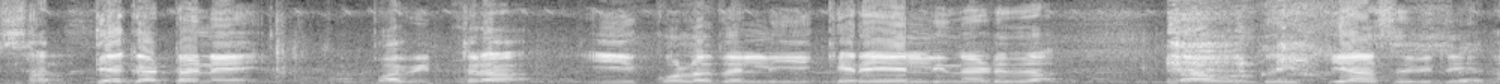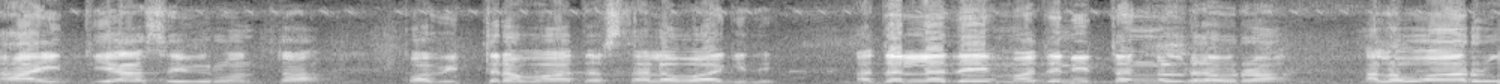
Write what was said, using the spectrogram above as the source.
ಸತ್ಯ ಘಟನೆ ಪವಿತ್ರ ಈ ಕೊಳದಲ್ಲಿ ಈ ಕೆರೆಯಲ್ಲಿ ನಡೆದ ಒಂದು ಇತಿಹಾಸವಿದೆ. ಆ ಇತಿಹಾಸವಿರುವಂಥ ಪವಿತ್ರವಾದ ಸ್ಥಳವಾಗಿದೆ. ಅದಲ್ಲದೆ ಮದನಿ ತಂಗಲ್ರವರ ಹಲವಾರು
